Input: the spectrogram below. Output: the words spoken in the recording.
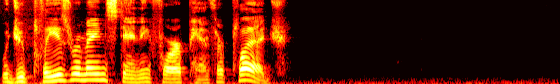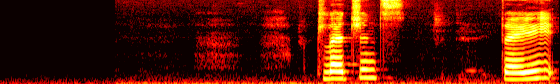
Would you please remain standing for our Panther Pledge? Pledges they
